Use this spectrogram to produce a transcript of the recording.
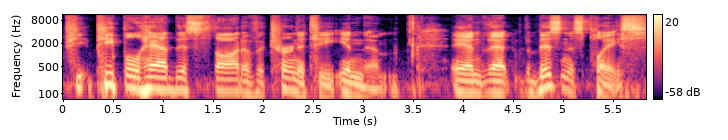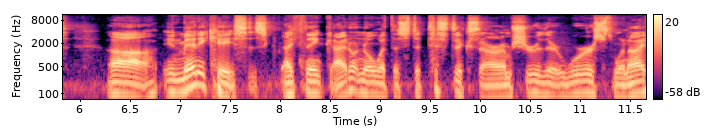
pe- people had this thought of eternity in them, and that the business place, uh, in many cases, I think I don't know what the statistics are. I'm sure they're worse when I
